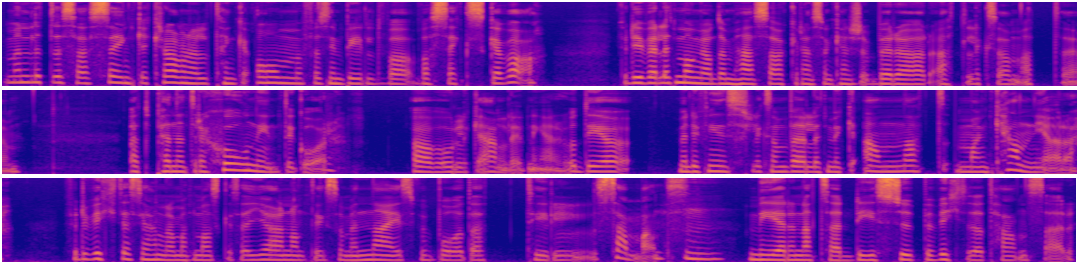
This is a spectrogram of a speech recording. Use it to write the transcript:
men lite så här sänka kraven eller tänka om för sin bild vad, vad sex ska vara. För det är väldigt många av de här sakerna som kanske berör att, liksom, att, eh, att penetration inte går av olika anledningar. Och det, men det finns liksom väldigt mycket annat man kan göra. För det viktigaste handlar om att man ska här, göra någonting som är nice för båda tillsammans. Mm. Mer än att så här, det är superviktigt att hans så här,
